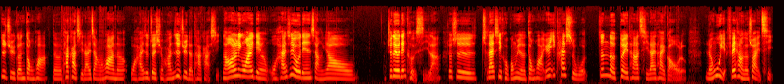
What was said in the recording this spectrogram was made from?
日剧跟动画的塔卡西来讲的话呢，我还是最喜欢日剧的塔卡西。然后另外一点，我还是有点想要，觉得有点可惜啦，就是池袋西口公园的动画，因为一开始我真的对他期待太高了，人物也非常的帅气，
